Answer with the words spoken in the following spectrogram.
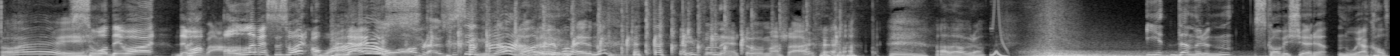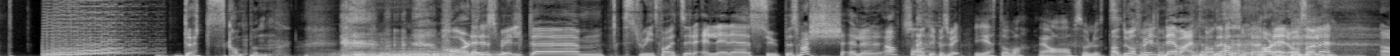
Oi. Så det var, det var aller beste svar. Wow, Applaus! til Signe! Wow, det var imponerende. Imponert over meg sjæl. Ja, det var bra. I denne runden skal vi kjøre noe jeg har kalt Dødskampen. har dere spilt eh, Street Fighter eller uh, Super Smash? Eller ja, sånne type spill? Gjett om, da. Ja, absolutt. Ja, Du har spilt, det veit jeg, Mathias. Har dere også, eller? Ja,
